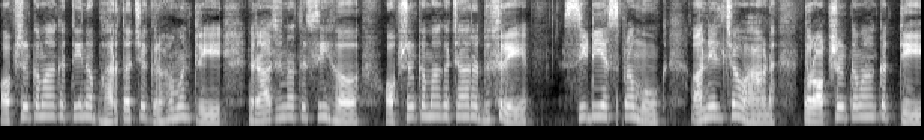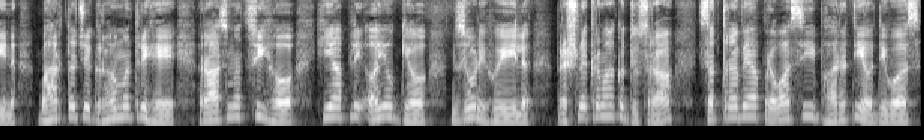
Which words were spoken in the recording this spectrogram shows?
ऑप्शन क्रमांक तीन भारताचे गृहमंत्री राजनाथ सिंह. ऑप्शन क्रमांक चार दुसरे सी डी एस प्रमुख अनिल चव्हाण. तर ऑप्शन क्रमांक तीन भारताचे गृहमंत्री हे राजनाथ सिंह ही आपली अयोग्य जोडी होईल. प्रश्न क्रमांक दुसरा सतराव्या प्रवासी भारतीय दिवस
